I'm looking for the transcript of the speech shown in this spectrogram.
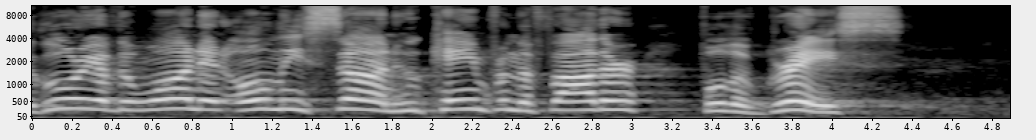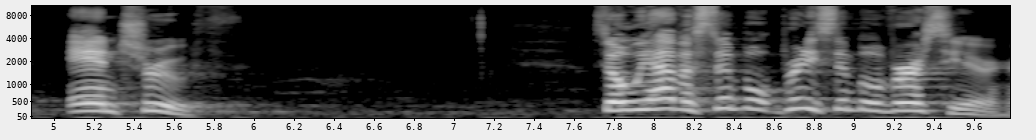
the glory of the one and only Son who came from the Father, full of grace and truth. So we have a simple, pretty simple verse here,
